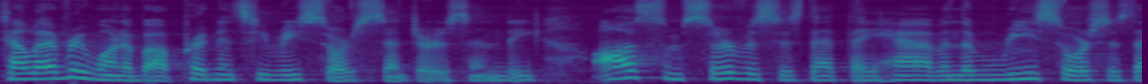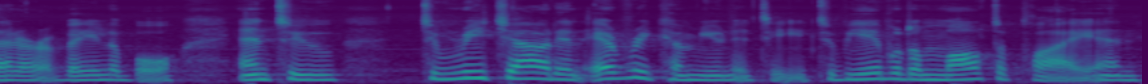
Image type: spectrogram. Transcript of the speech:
tell everyone about pregnancy resource centers and the awesome services that they have and the resources that are available. And to to reach out in every community to be able to multiply and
